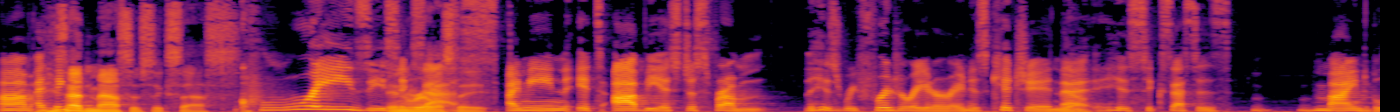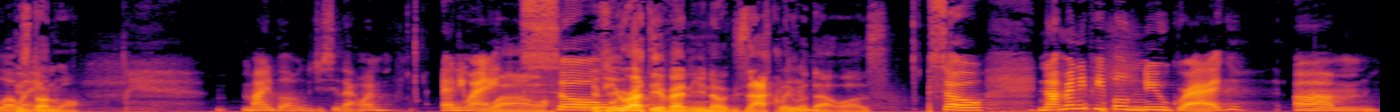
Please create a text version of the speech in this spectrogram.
Um, I He's think had massive success. crazy in success. real estate. I mean, it's obvious just from his refrigerator in his kitchen that his success is mind blowing. He's done well. Mind blowing. Did you see that one? Anyway, Wow. So if you were at the event, you know exactly what that was. So, not many people knew Greg, um,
